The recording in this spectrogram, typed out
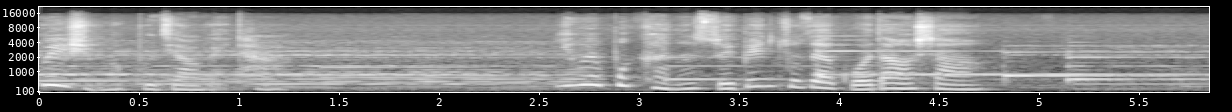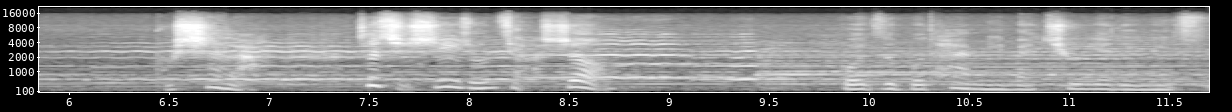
为什么不交给他？因为不可能随便住在国道上。不是啦，这只是一种假设。脖子不太明白秋叶的意思。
